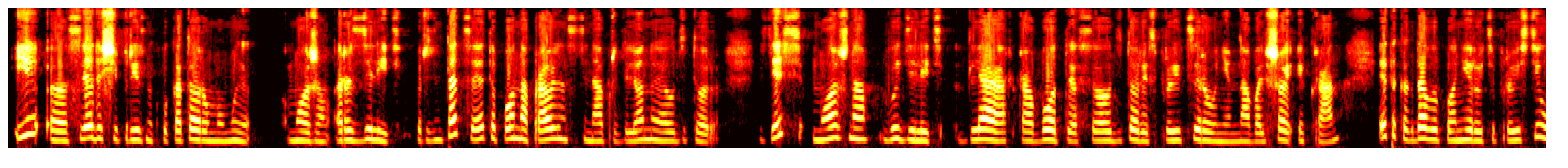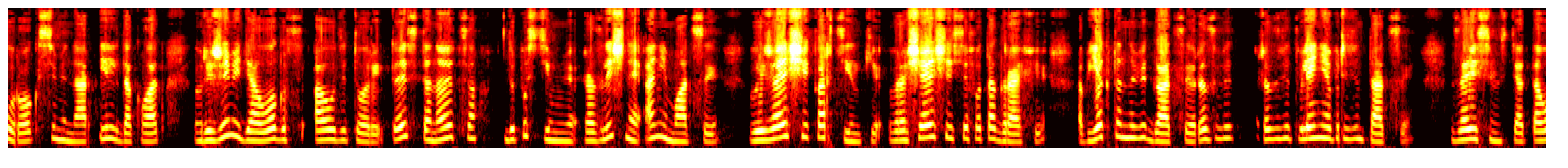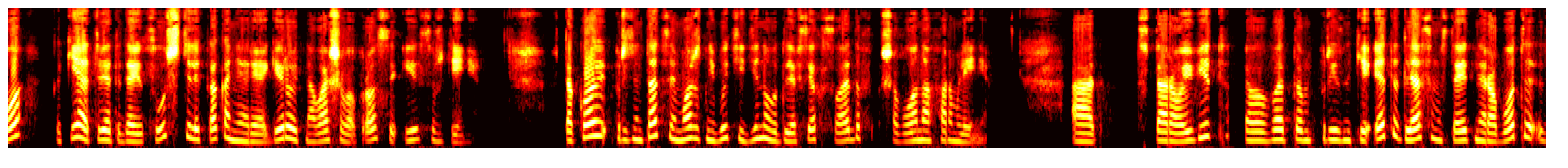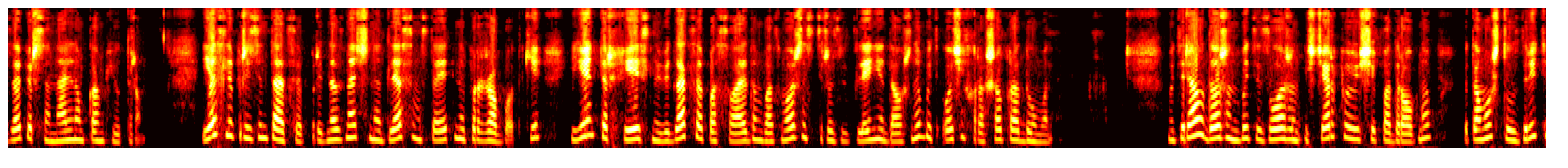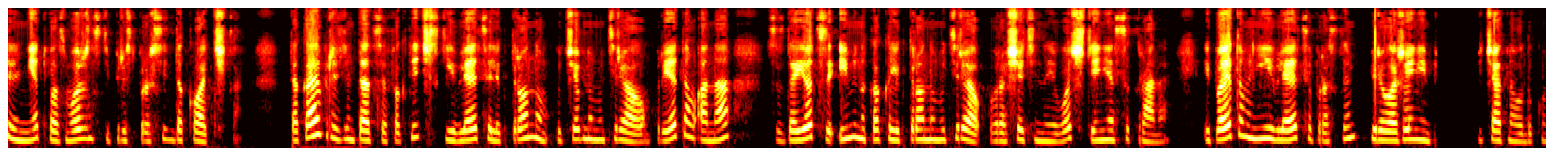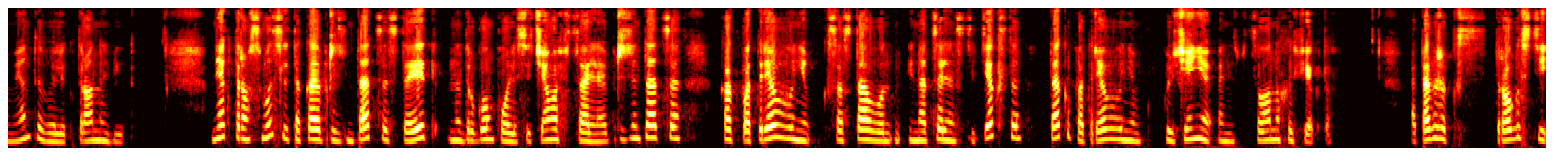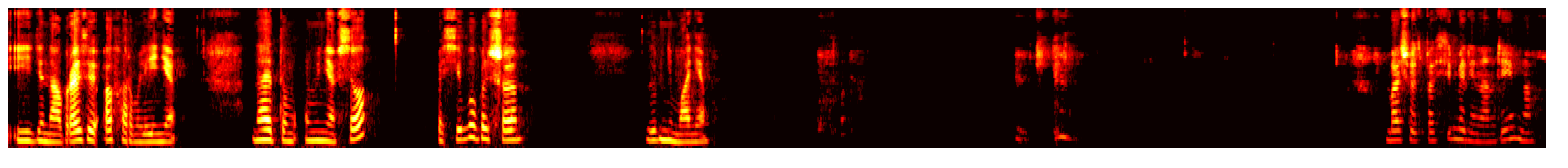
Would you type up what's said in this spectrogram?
И э, следующий признак, по которому мы можем разделить презентацию, это по направленности на определенную аудиторию. Здесь можно выделить для работы с аудиторией с проецированием на большой экран. Это когда вы планируете провести урок, семинар или доклад в режиме диалога с аудиторией, то есть становятся допустимыми различные анимации, выезжающие картинки, вращающиеся фотографии, объекты навигации, разветвление презентации, в зависимости от того, какие ответы дают слушатели, как они реагируют на ваши вопросы и суждения. В такой презентации может не быть единого для всех слайдов шаблона оформления. А второй вид э, в этом признаке – это для самостоятельной работы за персональным компьютером. Если презентация предназначена для самостоятельной проработки, ее интерфейс, навигация по слайдам, возможности разветвления должны быть очень хорошо продуманы. Материал должен быть изложен исчерпывающе подробно, потому что у зрителя нет возможности переспросить докладчика. Такая презентация фактически является электронным учебным материалом, при этом она создается именно как электронный материал в расчете на его чтение с экрана, и поэтому не является простым переложением печатного документа в электронный вид. В некотором смысле такая презентация стоит на другом полюсе, чем официальная презентация, как по требованиям к составу и нацеленности текста, так и по требованиям к включению анимационных эффектов, а также к строгости и единообразию оформления. На этом у меня все. Спасибо большое за внимание. Большое спасибо, Ирина Андреевна.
